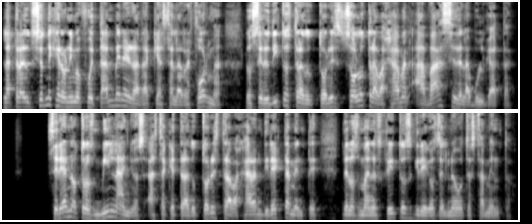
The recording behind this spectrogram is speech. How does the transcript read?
La traducción de Jerónimo fue tan venerada que hasta la Reforma los eruditos traductores solo trabajaban a base de la Vulgata. Serían otros mil años hasta que traductores trabajaran directamente de los manuscritos griegos del Nuevo Testamento.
